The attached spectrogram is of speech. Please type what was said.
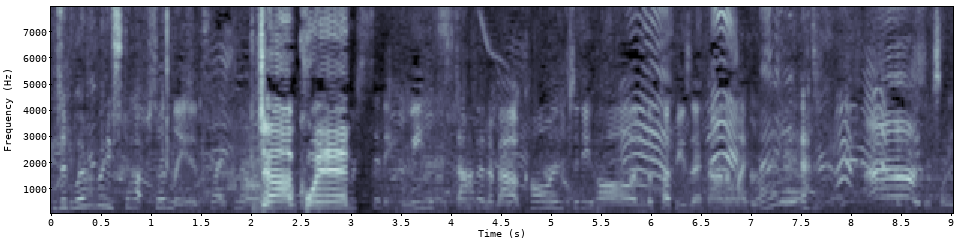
He's like, well, everybody stopped suddenly. It's like, no. Good job, We Quinn. were sitting. We had something about calling City Hall and the puppies I found. I'm like, what? Everybody.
